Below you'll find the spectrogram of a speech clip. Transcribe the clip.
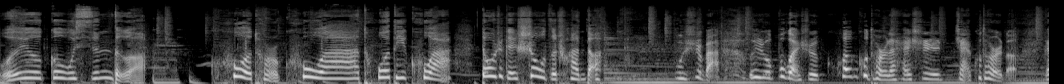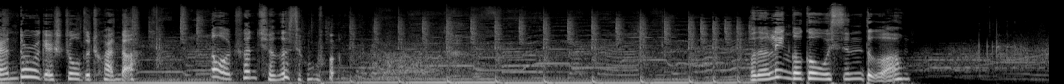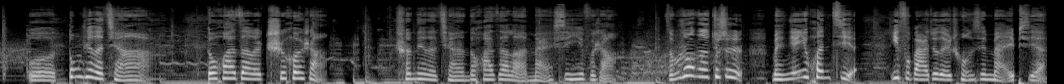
我的一个购物心得，阔腿裤啊、拖地裤啊，都是给瘦子穿的，不是吧？我跟你说，不管是宽裤腿的还是窄裤腿的，感觉都是给瘦子穿的。那我穿裙子行不？我的另一个购物心得，我冬天的钱啊，都花在了吃喝上，春天的钱都花在了买新衣服上。怎么说呢？就是每年一换季，衣服吧就得重新买一批，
